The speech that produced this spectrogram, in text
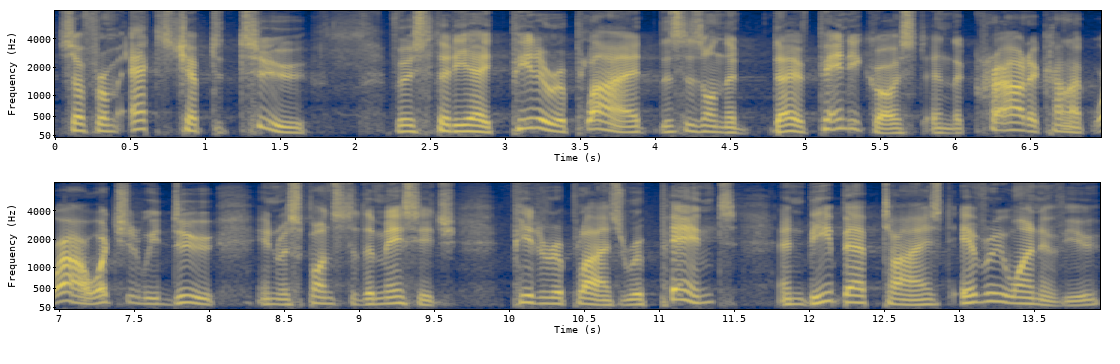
So, from Acts chapter 2, verse 38, Peter replied, This is on the day of Pentecost, and the crowd are kind of like, Wow, what should we do in response to the message? Peter replies, Repent and be baptized, every one of you,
